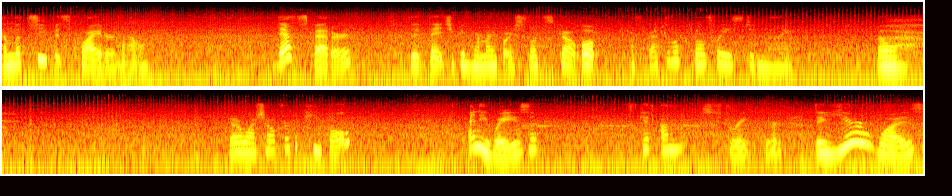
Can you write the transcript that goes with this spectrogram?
And let's see if it's quieter now. That's better. That, that you can hear my voice. Let's go. Oh, I forgot to look both ways, didn't I? Ugh. Gotta watch out for the people. Anyways, let's get on straight here. The year was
